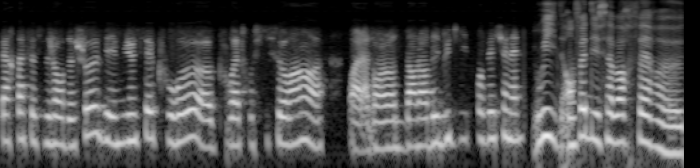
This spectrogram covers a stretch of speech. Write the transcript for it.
faire face à ce genre de choses, et mieux c'est pour eux pour être aussi sereins voilà, dans, leur début de vie professionnelle. Oui, en fait, des savoir-faire euh,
